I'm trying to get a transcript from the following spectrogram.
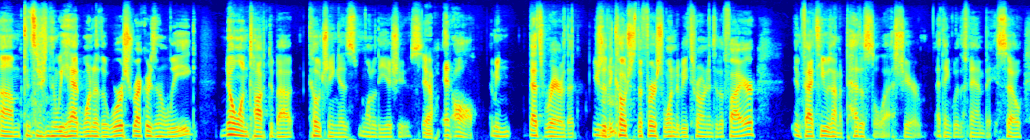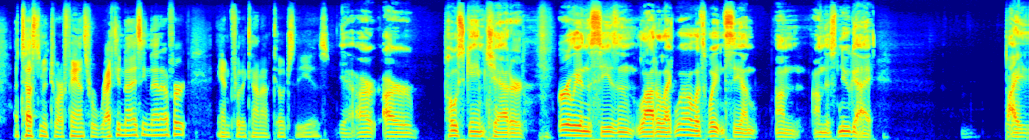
Um, considering that we had one of the worst records in the league, no one talked about coaching as one of the issues Yeah. at all. I mean, that's rare. That usually Mhm. the coach is the first one to be thrown into the fire. In fact, he was on a pedestal last year, I think, with the fan base. So a testament to our fans for recognizing that effort and for the kind of coach that he is. Yeah, our our post game chatter early in the season, a lot of like, well, let's wait and see on on on this new guy. By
